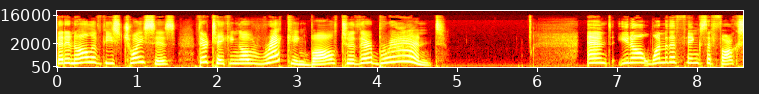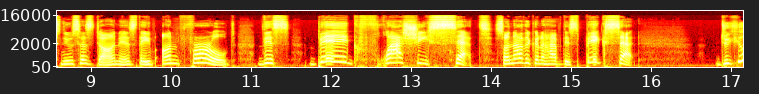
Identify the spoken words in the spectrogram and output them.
that in all of these choices, they're taking a wrecking ball to their brand. And, you know, one of the things that Fox News has done is they've unfurled this big, flashy set. So now they're going to have this big set. Do you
